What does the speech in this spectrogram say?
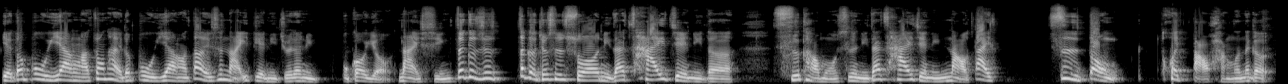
也都不一样啊，状态也都不一样啊，到底是哪一点你觉得你不够有耐心？这个就是这个就是说你在拆解你的思考模式，你在拆解你脑袋自动会导航的那个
